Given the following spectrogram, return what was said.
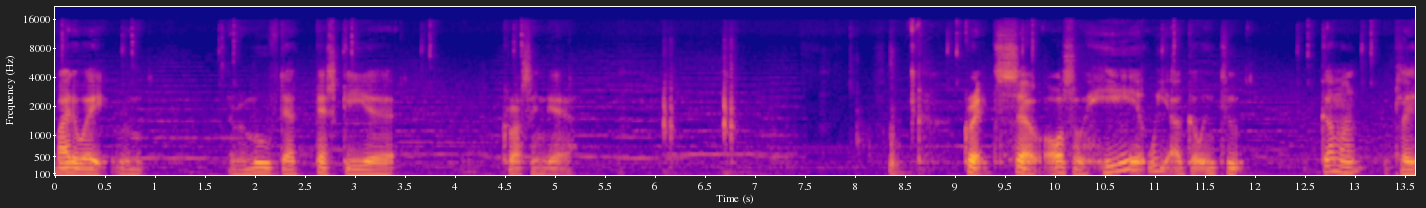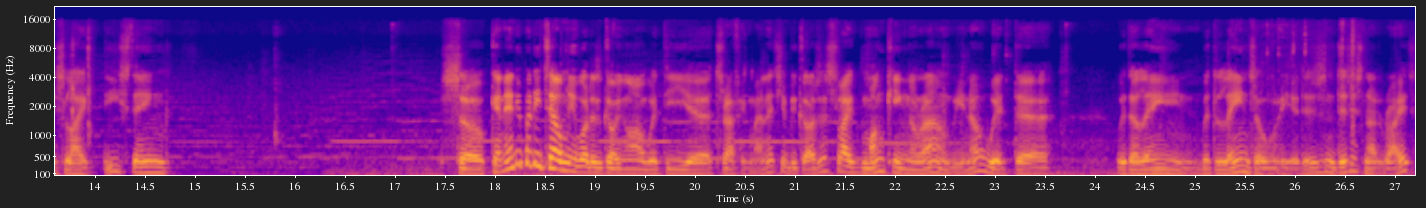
by the way, rem remove that pesky uh, crossing there. Great, so also here we are going to come on place like these things. So, can anybody tell me what is going on with the uh, traffic manager? Because it's like monkeying around, you know, with uh, with the lane with the lanes over here. This isn't this is not right.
